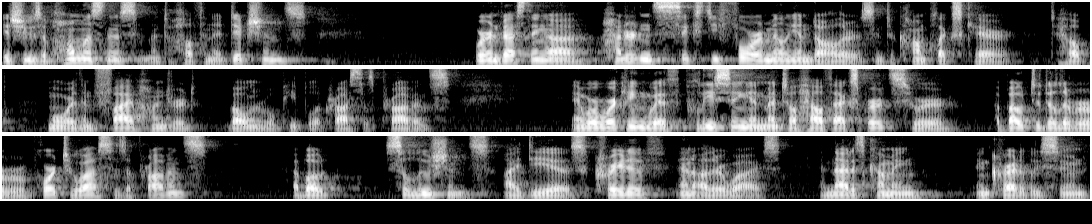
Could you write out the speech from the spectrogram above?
issues of homelessness and mental health and addictions, We're investing $164 million into complex care to help more than 500 vulnerable people across this province. And we're working with policing and mental health experts who are about to deliver a report to us as a province about solutions, ideas, creative and otherwise. And that is coming incredibly soon.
